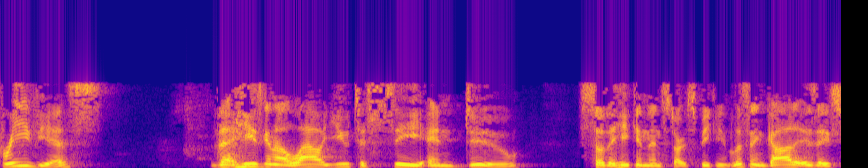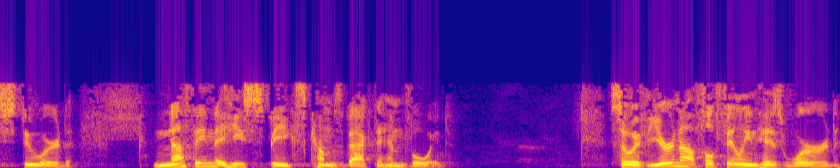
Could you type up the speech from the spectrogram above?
previous that He's going to allow you to see and do so that He can then start speaking. Listen, God is a steward. Nothing that He speaks comes back to Him void. So if you're not fulfilling His word,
